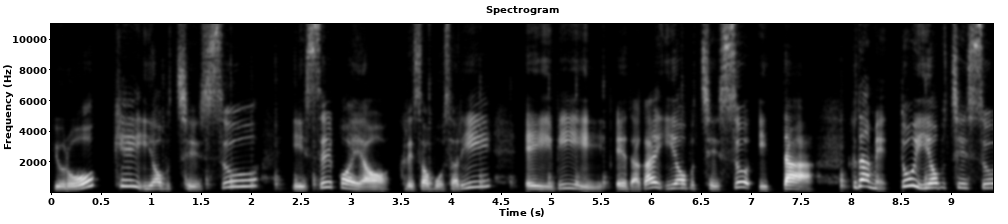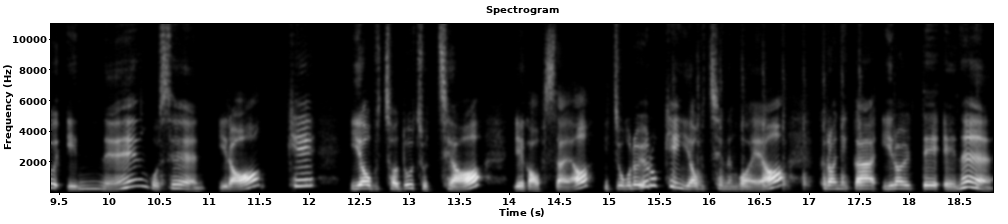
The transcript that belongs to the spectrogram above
이렇게 이어붙일 수 있을 거예요. 그래서 모서리 AB에다가 이어붙일 수 있다. 그 다음에 또 이어붙일 수 있는 곳은 이렇게 이어붙여도 좋죠. 얘가 없어요. 이쪽으로 이렇게 이어붙이는 거예요. 그러니까 이럴 때에는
